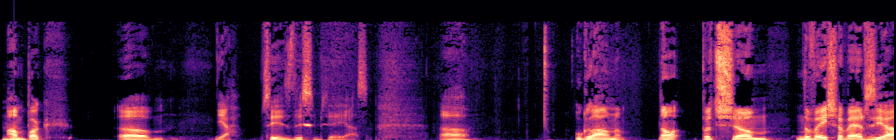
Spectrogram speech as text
Mhm. ampak um, ja, se zdaj se mi zdi jasen. Uh, v glavnem, no, pač um, novejša verzija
